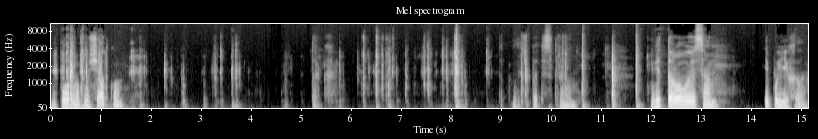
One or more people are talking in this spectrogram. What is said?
опорну площадку. Так. Так, зачепитися треба. Відтаровуюся і поїхали.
